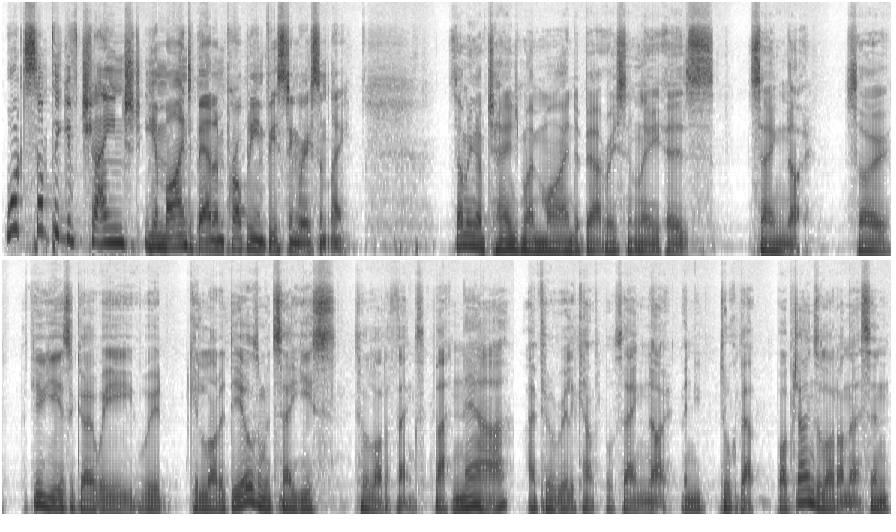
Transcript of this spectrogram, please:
What's something you've changed your mind about in property investing recently? Something I've changed my mind about recently is saying no. So a few years ago, we would get a lot of deals and would say yes to a lot of things. But now I feel really comfortable saying no. And you talk about Bob Jones a lot on this. And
